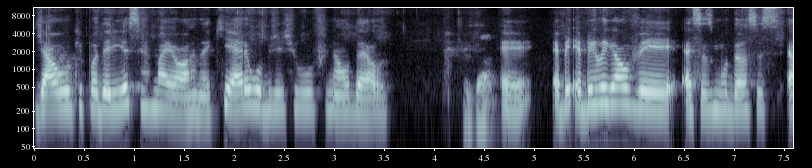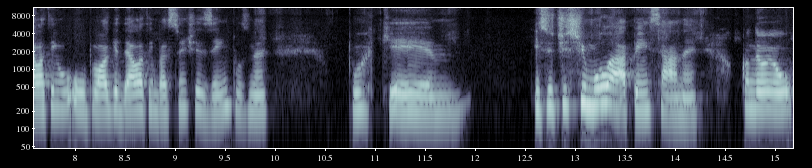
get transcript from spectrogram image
de algo que poderia ser maior, né? Que era o objetivo final dela. Exato. É, é, bem, é bem legal ver essas mudanças. Ela tem o blog dela tem bastante exemplos, né? Porque isso te estimula a pensar, né? Quando eu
